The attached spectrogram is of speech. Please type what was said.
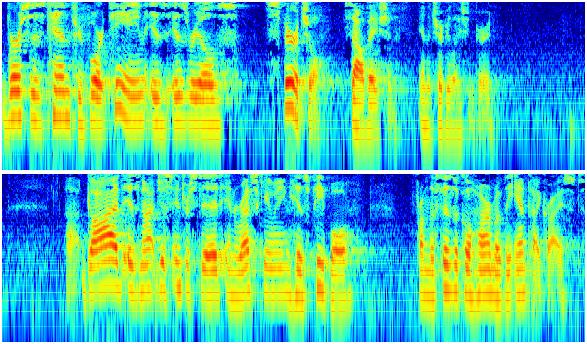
Verses 10 through 14 is Israel's spiritual salvation in the tribulation period. Uh, God is not just interested in rescuing his people from the physical harm of the Antichrist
